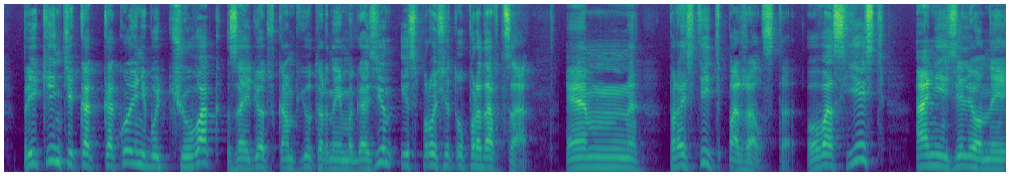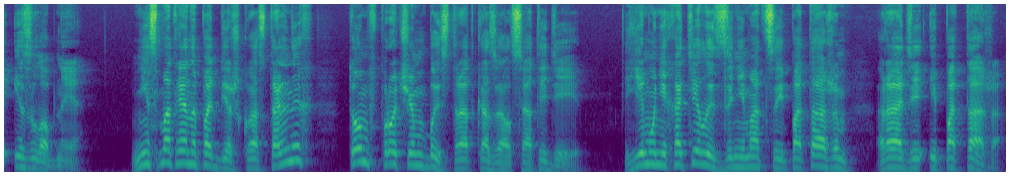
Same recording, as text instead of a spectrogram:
— «прикиньте, как какой-нибудь чувак зайдет в компьютерный магазин и спросит у продавца, «Эм, простите, пожалуйста, у вас есть они зеленые и злобные?» Несмотря на поддержку остальных, том, впрочем, быстро отказался от идеи. Ему не хотелось заниматься эпатажем ради эпатажа.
